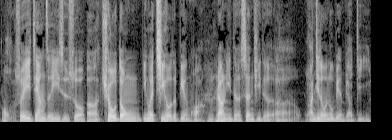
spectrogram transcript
哦。所以这样子的意思是说，呃，秋冬因为气候的变化，嗯、让你的身体的呃环境的温度变得比较低，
